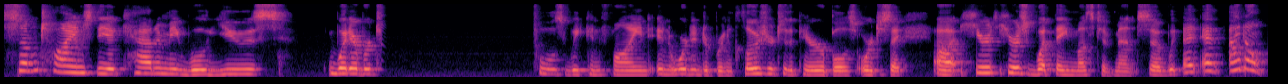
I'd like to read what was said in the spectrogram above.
sometimes the academy will use whatever tools we can find in order to bring closure to the parables or to say uh, here here's what they must have meant. So we, and i don't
